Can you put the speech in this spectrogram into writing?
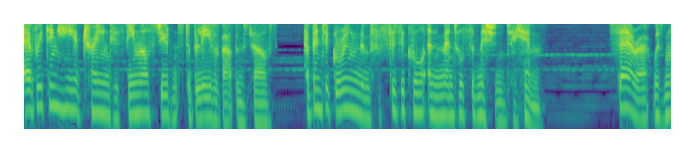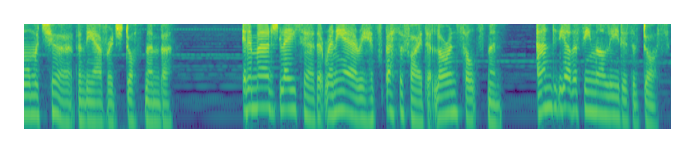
Everything he had trained his female students to believe about themselves had been to groom them for physical and mental submission to him. Sarah was more mature than the average DOS member. It emerged later that Raniere had specified that Lauren Salzman and the other female leaders of DOS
